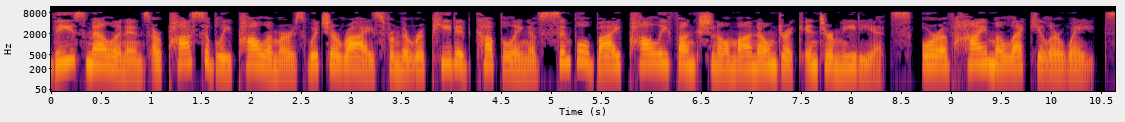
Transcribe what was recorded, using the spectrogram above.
These melanins are possibly polymers which arise from the repeated coupling of simple bi-polyfunctional monomeric intermediates, or of high molecular weights.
